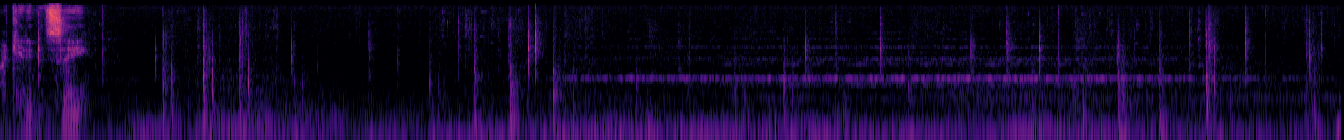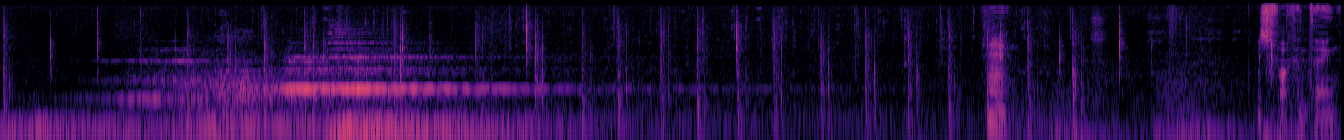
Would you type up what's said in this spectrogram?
I can't even see. This fucking thing.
